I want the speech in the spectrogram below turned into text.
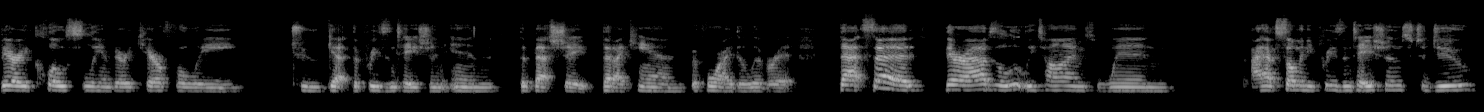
very closely and very carefully to get the presentation in the best shape that I can before I deliver it. That said, there are absolutely times when I have so many presentations to do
